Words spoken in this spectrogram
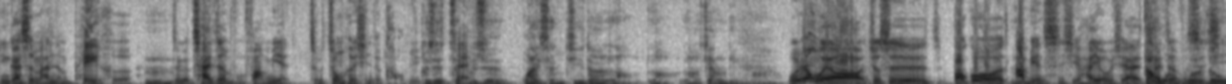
应该是蛮能配合，嗯，这个蔡政府方面这个综合性的考虑。可是这不是外省籍的老老老将领吗？我认为哦，就是包括阿扁时期，还有现在蔡政府时期，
